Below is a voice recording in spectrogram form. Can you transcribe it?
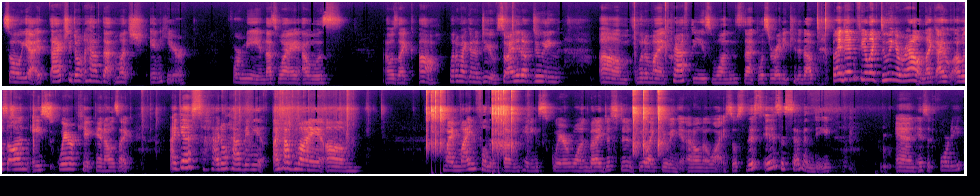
so yeah, it, I actually don't have that much in here for me, and that's why I was, I was like, ah, oh, what am I gonna do? So I ended up doing um, one of my crafties ones that was already kitted up, but I didn't feel like doing a round. Like I, I was on a square kick and I was like, I guess I don't have any, I have my, um, my mindfulness diamond painting square one, but I just didn't feel like doing it. I don't know why. So this is a 70 and is it 40?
